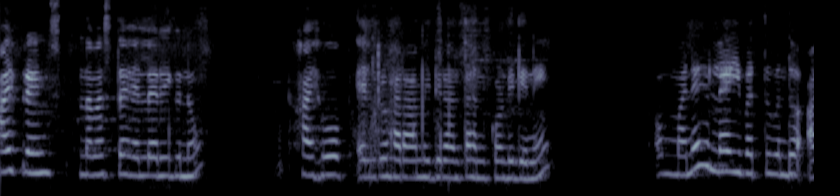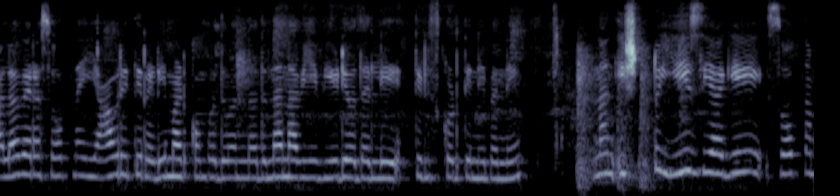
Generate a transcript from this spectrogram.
ಹಾಯ್ ಫ್ರೆಂಡ್ಸ್ ನಮಸ್ತೆ ಎಲ್ಲರಿಗೂ ಐ ಹೋಪ್ ಎಲ್ಲರೂ ಆರಾಮಿದ್ದೀರಾ ಅಂತ ಅಂದ್ಕೊಂಡಿದ್ದೀನಿ ಮನೆಯಲ್ಲೇ ಇವತ್ತು ಒಂದು ಅಲೋವೆರಾ ಸೋಪ್ನ ಯಾವ ರೀತಿ ರೆಡಿ ಮಾಡ್ಕೊಬೋದು ಅನ್ನೋದನ್ನು ನಾವು ಈ ವಿಡಿಯೋದಲ್ಲಿ ತಿಳಿಸ್ಕೊಡ್ತೀನಿ ಬನ್ನಿ. ನಾನು ಇಷ್ಟು ಈಸಿಯಾಗಿ ಸೋಪ್ನ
